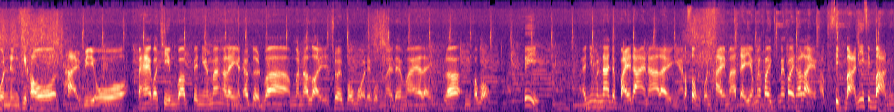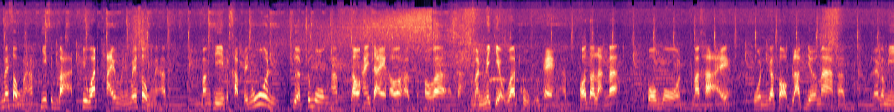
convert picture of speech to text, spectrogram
คนหนึ่งที่เขาถ่ายวิดีโอ ไปให้เขาชิมว่าเป็นไงบ้างอะไรเงี้ยถ้าเกิดว่ามันอร่อยช่วยโปรโมทให้ผมหน่อยได้ไหมอะไร แล้วเขาบอกเฮ้ยอันนี้มันน่าจะไปได้นะอะไรอย่างเงี้ยก็ส่งคนไทยมาแต่ยังไม่ค่อยไม่ค่อยเท่าไหร่ครับ 10 บาท 20 บาทผมก็ไม่ส่งนะครับ20 บาท ที่วัดไทยผมยังไม่ส่งนะครับบางทีไปขับไปนู่นเกือบชั่วโมงครับ เราให้ใจเขาครับเขาก็สั่งมันไม่เกี่ยวว่าถูกหรือแพงครับ เพราะตอนหลังก็โปรโมทมาขายคนก็ตอบรับเยอะมากครับ แล้วก็มี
